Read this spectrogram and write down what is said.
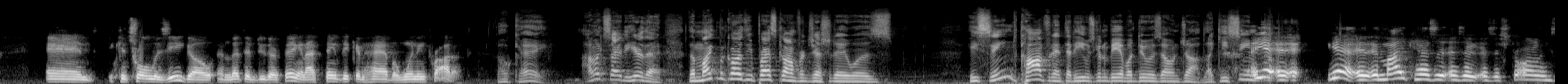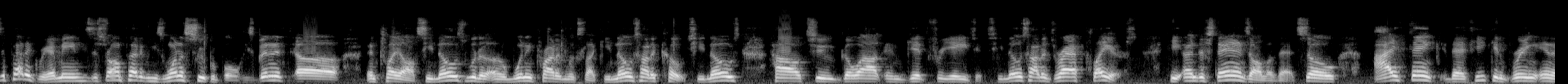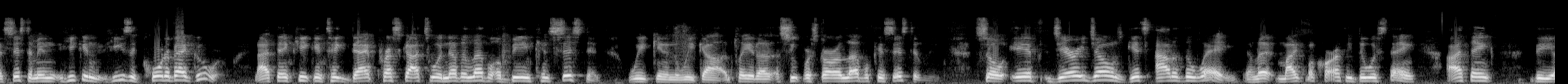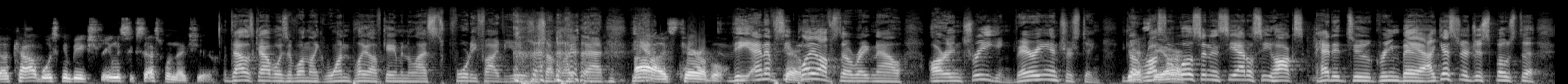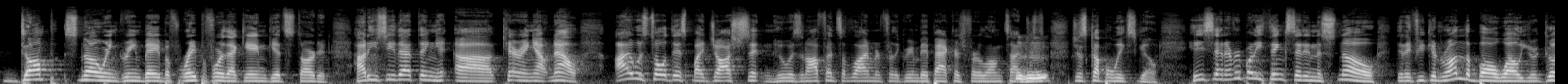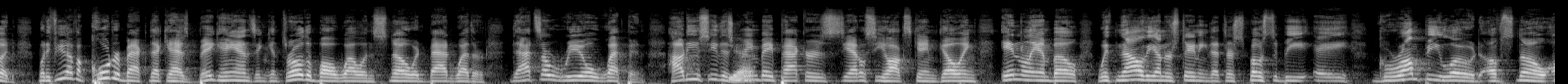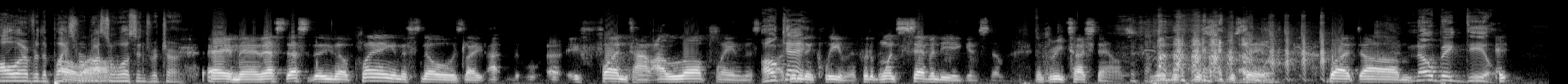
And control his ego and let them do their thing. And I think they can have a winning product. Okay. I'm excited to hear that. The Mike McCarthy press conference yesterday was. He seemed confident that he was going to be able to do his own job. Like he seemed. Yeah, Yeah, and, and Mike has a, has a, has a strong he's a pedigree. I mean, he's a strong pedigree. He's won a Super Bowl. He's been in uh, in playoffs. He knows what a, a winning product looks like. He knows how to coach. He knows how to go out and get free agents. He knows how to draft players. He understands all of that. So I think that he can bring in a system, and he can. He's a quarterback guru. I think he can take Dak Prescott to another level of being consistent week in and week out and play at a, a superstar level consistently. So if Jerry Jones gets out of the way and let Mike McCarthy do his thing, I think the uh, Cowboys can be extremely successful next year. The Dallas Cowboys have won like one playoff game in the last 45 years or something like that. The oh, it's terrible. The NFC terrible. playoffs, though, right now are intriguing, very interesting. You got Yes, Russell. Wilson and Seattle Seahawks headed to Green Bay. I guess they're just supposed to dump snow in Green Bay before, right before that game gets started. How do you see that thing uh, carrying out? Now, I was told this by Josh Sitton, who was an offensive lineman for the Green Bay Packers for a long time, Mm-hmm. just, just a couple weeks ago. He said everybody thinks that in the snow that if you can run the ball well, you're good. But if you have a quarterback that has big hands and can throw the ball well in snow and bad weather, that's a real weapon. How do you see this Yeah. Green Bay Packers Seattle Seahawks game going in Lambeau with now the understanding that there's supposed to be a grumpy load of snow all over the place Oh, for wow. Russell Wilson's return? Hey man, that's that's the you know playing in the snow is like I, a fun time. I love playing this. the snow. I Okay. did it in Cleveland. Put up 170 against them and three touchdowns. Just, just- just saying. But um, No big deal.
